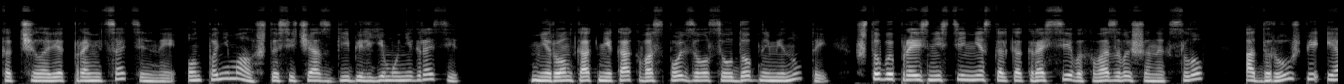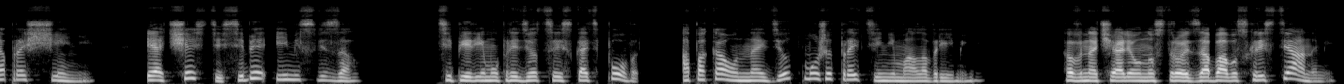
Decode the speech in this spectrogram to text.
Как человек проницательный, он понимал, что сейчас гибель ему не грозит, Нерон как-никак воспользовался удобной минутой, чтобы произнести несколько красивых возвышенных слов о дружбе и о прощении, и отчасти себя ими связал. Теперь ему придется искать повод, а пока он найдет, может пройти немало времени. «Вначале он устроит забаву с христианами»,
